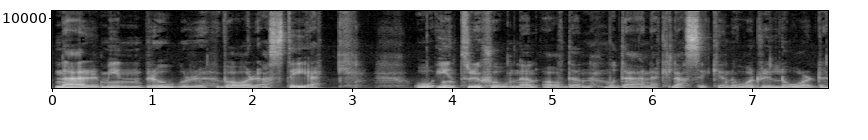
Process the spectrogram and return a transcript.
När min bror var aztek och introduktionen av den moderna klassikern Audre Lorde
